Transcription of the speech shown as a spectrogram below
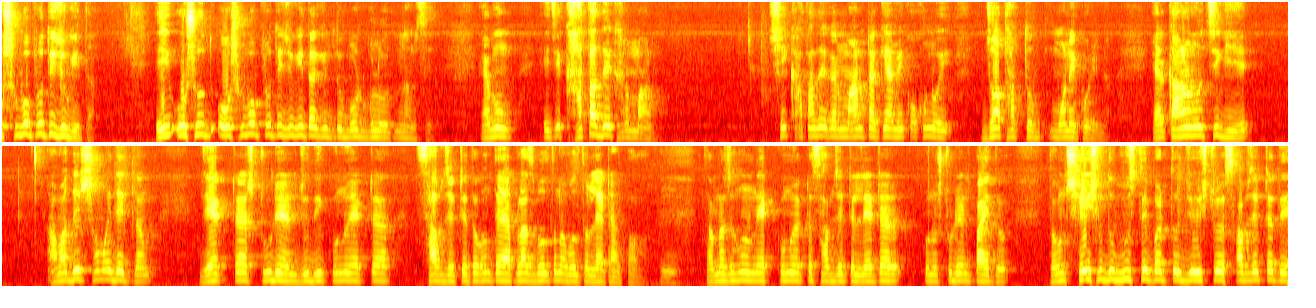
অশুভ প্রতিযোগিতা এই ওষুধ অশুভ প্রতিযোগিতা কিন্তু বোর্ডগুলো নামছে। এবং এই যে খাতা দেখার মান সেই খাতা দেখার মানটাকে আমি কখনোই যথার্থ মনে করি না। এর কারণ হচ্ছে গিয়ে আমাদের সময় দেখতাম যে একটা স্টুডেন্ট যদি কোনো একটা সাবজেক্টে তখন তো এ প্লাস বলতো না বলতো লেটার পাওয়া। তো আমরা যখন এক কোনো একটা সাবজেক্টে লেটার কোনো স্টুডেন্ট পাইতো তখন সেই শুধু বুঝতে পারতো যে ওই সাবজেক্টটাতে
